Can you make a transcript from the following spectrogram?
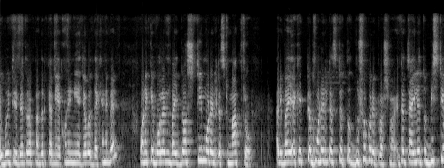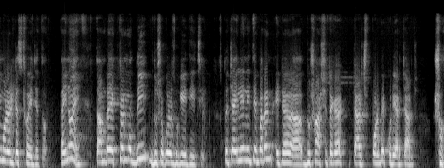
এই বইটির ভেতরে আপনাদেরকে আমি এখনই নিয়ে যাব, দেখে নেবেন। অনেকে বলেন, ভাই, দশটি মডেল টেস্ট মাত্র? আরে ভাই, এক একটা মডেল টেস্টে তো দুশো করে প্রশ্ন। এটা চাইলে তো বিশটি মডেল টেস্ট হয়ে যেত। তাই নয়? তো আমরা একটার মধ্যেই দুশো করে ঢুকিয়ে দিয়েছি। তো চাইলে নিতে পারেন। এটা দুশো আশি টাকা চার্জ পড়বে কুরিয়ার চার্জ সহ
